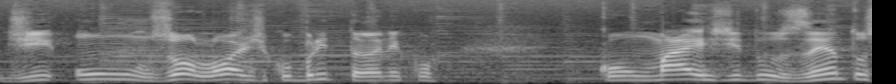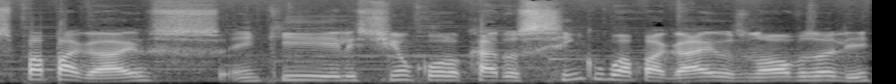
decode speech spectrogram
de um zoológico britânico com mais de 200 papagaios, em que eles tinham colocado cinco papagaios novos ali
